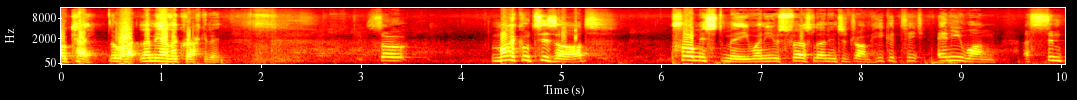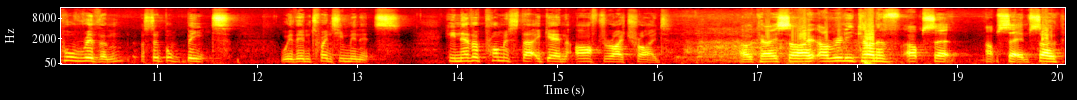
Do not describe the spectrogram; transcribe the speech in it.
Okay, all right, let me have a crack at it. So, Michael Tizard promised me when he was first learning to drum, he could teach anyone a simple rhythm, a simple beat within 20 minutes. He never promised that again after I tried. Okay, so I, I really kind of upset, upset him. So,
